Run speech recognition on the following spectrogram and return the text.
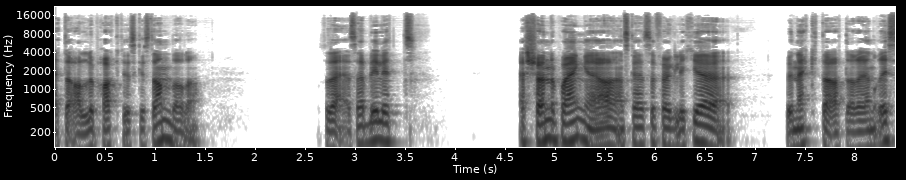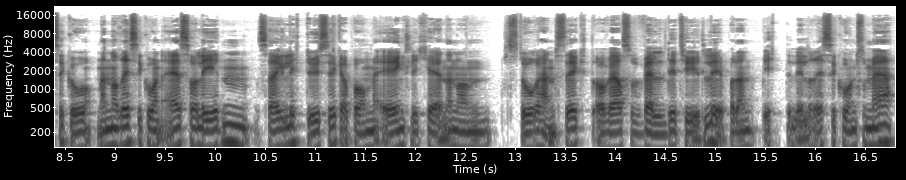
etter alle praktiske standarder. Så, det, så jeg blir litt Jeg skjønner poenget. ja, En skal selvfølgelig ikke benekte at det er en risiko, men når risikoen er så liten, så er jeg litt usikker på om vi egentlig tjener noen store hensikt å være så veldig tydelig på den bitte lille risikoen som er.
